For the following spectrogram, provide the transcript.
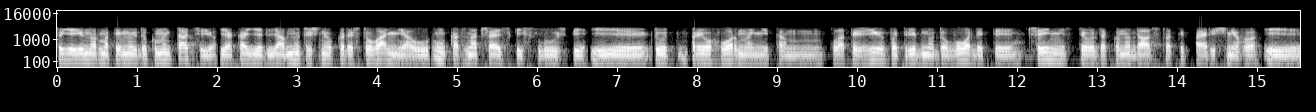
тією нормативною документацією, яка є для внутрішнього користування у, у казначейській службі, і тут при оформленні там платежів потрібно доводити чинність цього законодавства теперішнього і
